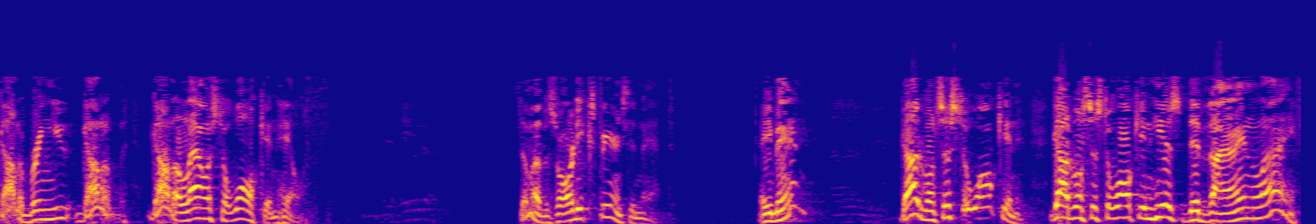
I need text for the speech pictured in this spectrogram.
God will bring you, God will, God will allow us to walk in health. Some of us are already experiencing that. Amen? God wants us to walk in it. God wants us to walk in His divine life.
